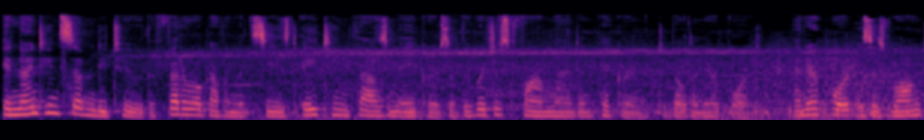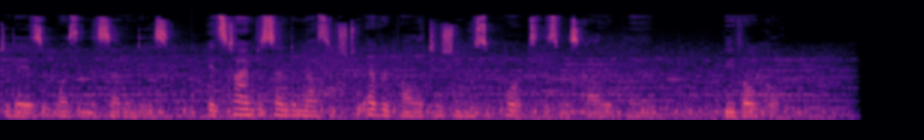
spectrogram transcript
In 1972, the federal government seized 18,000 acres of the richest farmland in Pickering to build an airport. An airport is as wrong today as it was in the 70s. It's time to send a message to every politician who supports this misguided plan. Be vocal.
